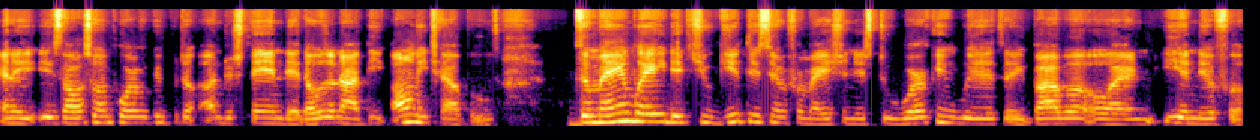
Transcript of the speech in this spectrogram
and it is also important for people to understand that those are not the only taboos. The main way that you get this information is through working with a Baba or an Iyanifa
